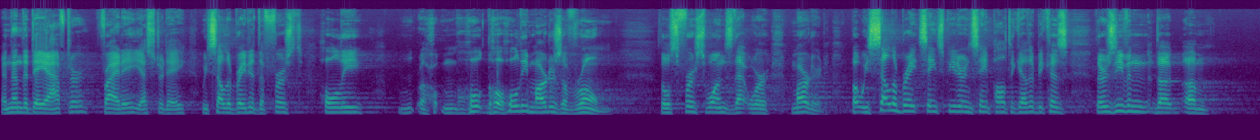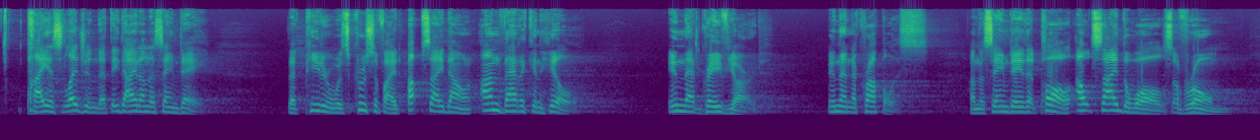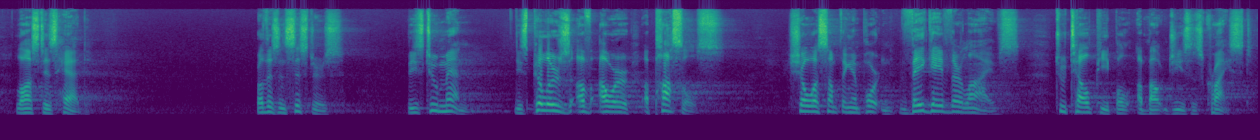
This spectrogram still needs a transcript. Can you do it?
And then the day after, Friday, yesterday, we celebrated the first holy, the holy martyrs of Rome, those first ones that were martyred but we celebrate Saints Peter and St. Paul together because there's even the um, pious legend that they died on the same day. That Peter was crucified upside down on Vatican Hill in that graveyard, in that necropolis, on the same day that Paul, outside the walls of Rome, lost his head. Brothers and sisters, these two men, these pillars of our apostles, show us something important. They gave their lives to tell people about Jesus Christ.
